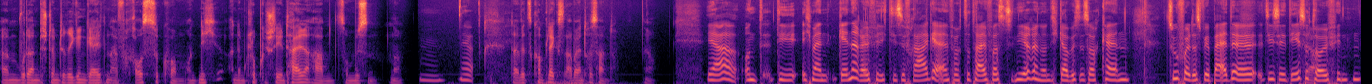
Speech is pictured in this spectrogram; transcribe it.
ähm, wo dann bestimmte Regeln gelten, einfach rauszukommen und nicht an dem Clubgeschehen teilhaben zu müssen. Ne? Mhm. Ja. Da wird es komplex, aber interessant. Ja, und die, ich meine, generell finde ich diese Frage einfach total faszinierend und ich glaube, es ist auch kein Zufall, dass wir beide diese Idee so ja. toll finden,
